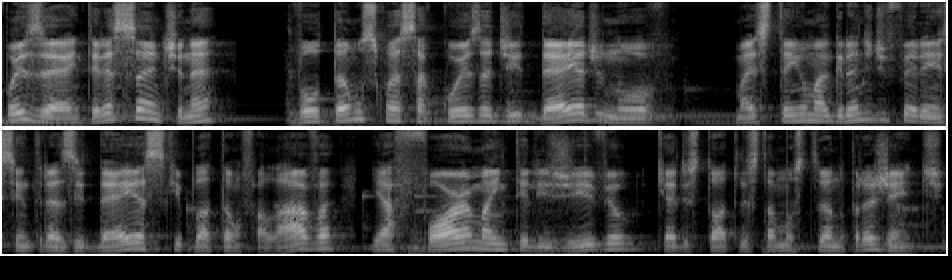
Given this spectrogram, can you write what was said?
Pois é, interessante, né? Voltamos com essa coisa de ideia de novo. Mas tem uma grande diferença entre as ideias que Platão falava e a forma inteligível que Aristóteles está mostrando para gente.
